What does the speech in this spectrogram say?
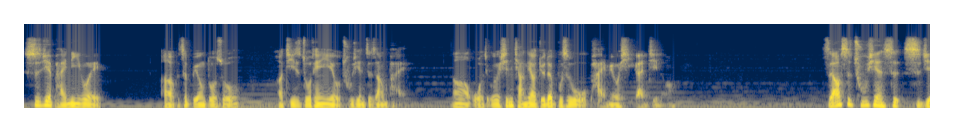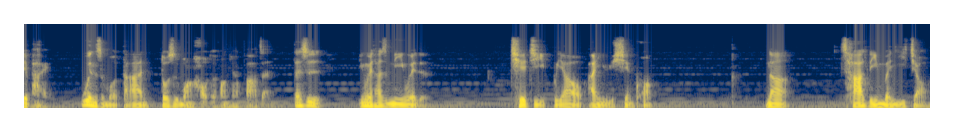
世界牌逆位，呃，这不用多说，啊，其实昨天也有出现这张牌，啊，我我先强调，绝对不是我牌没有洗干净哦，只要是出现世世界牌，问什么答案都是往好的方向发展，但是因为它是逆位的，切记不要安于现况，那差临门一脚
